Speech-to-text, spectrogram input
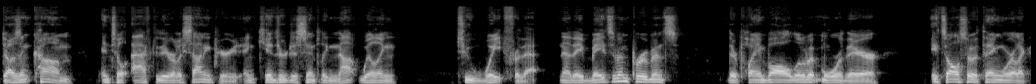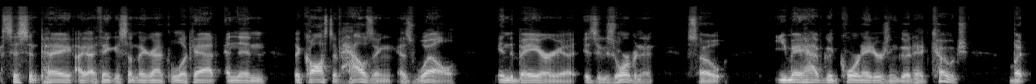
doesn't come until after the early signing period and kids are just simply not willing to wait for that. Now they've made some improvements. They're playing ball a little bit more there. It's also a thing where like assistant pay, I, I think is something they're gonna have to look at. And then the cost of housing as well in the Bay Area is exorbitant. So you may have good coordinators and good head coach, but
